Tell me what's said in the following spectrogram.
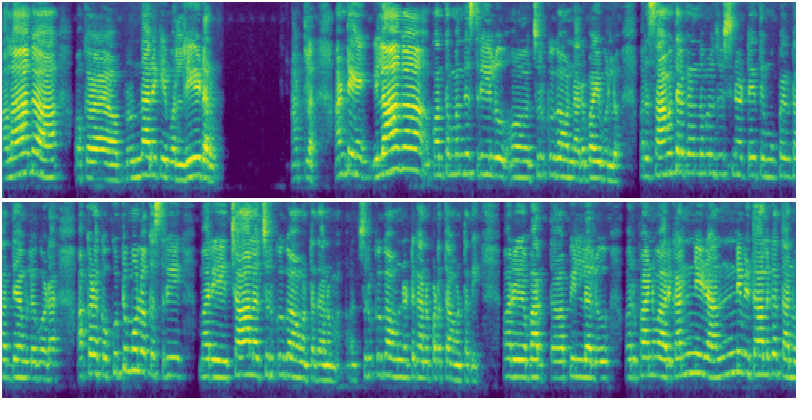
అలాగా ఒక బృందానికి లీడరు. అట్లా. అంటే ఇలాగా కొంతమంది స్త్రీలు చురుకుగా ఉన్నారు బైబిల్లో. మరి సామెతల గ్రంథంలో చూసినట్టయితే ముప్పై ఒకటి అధ్యాయంలో కూడా అక్కడ ఒక కుటుంబంలో ఒక స్త్రీ మరి చాలా చురుకుగా ఉంటుంది అనమాట చురుకుగా ఉన్నట్టు కనపడతా ఉంటుంది. మరి భర్త పిల్లలు వారి పని వారికి అన్ని అన్ని విధాలుగా తను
